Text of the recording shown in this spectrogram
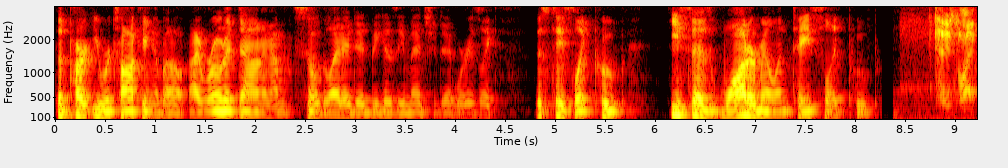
the part you were talking about. I wrote it down, and I'm so glad I did because he mentioned it. Where he's like, "This tastes like poop." He says, "Watermelon tastes like poop." Tastes like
